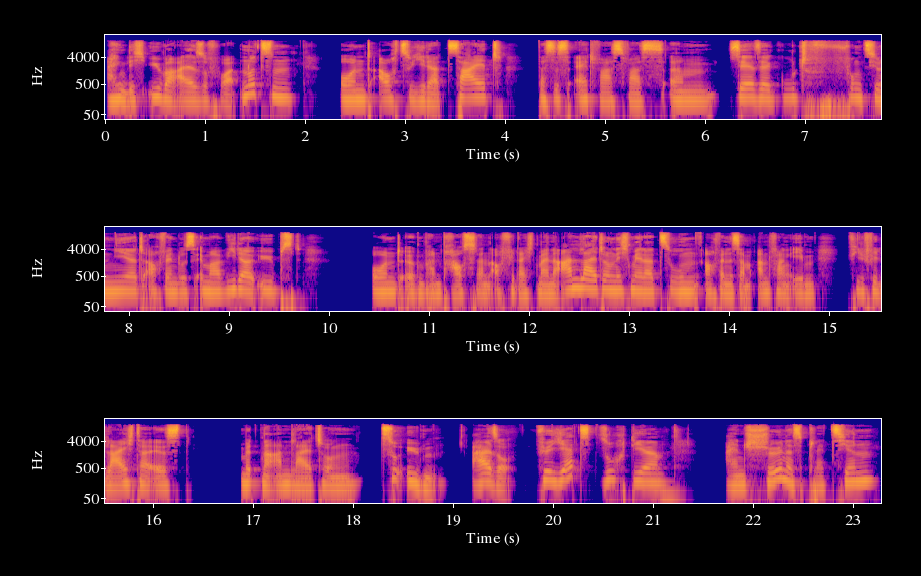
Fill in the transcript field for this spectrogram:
eigentlich überall sofort nutzen und auch zu jeder Zeit. Das ist etwas, was ähm, sehr, sehr gut funktioniert, auch wenn du es immer wieder übst. Und irgendwann brauchst du dann auch vielleicht meine Anleitung nicht mehr dazu, auch wenn es am Anfang eben viel, viel leichter ist, mit einer Anleitung zu üben. Also, für jetzt such dir ein schönes Plätzchen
